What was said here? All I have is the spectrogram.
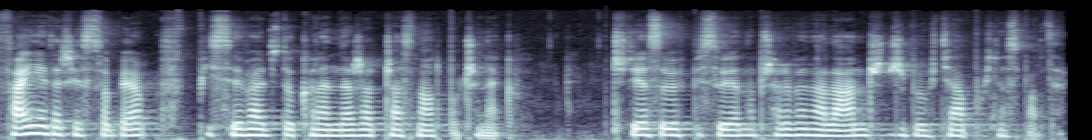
fajnie też jest sobie wpisywać do kalendarza czas na odpoczynek. Czyli ja sobie wpisuję na przerwę na lunch, żebym chciała pójść na spacer.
